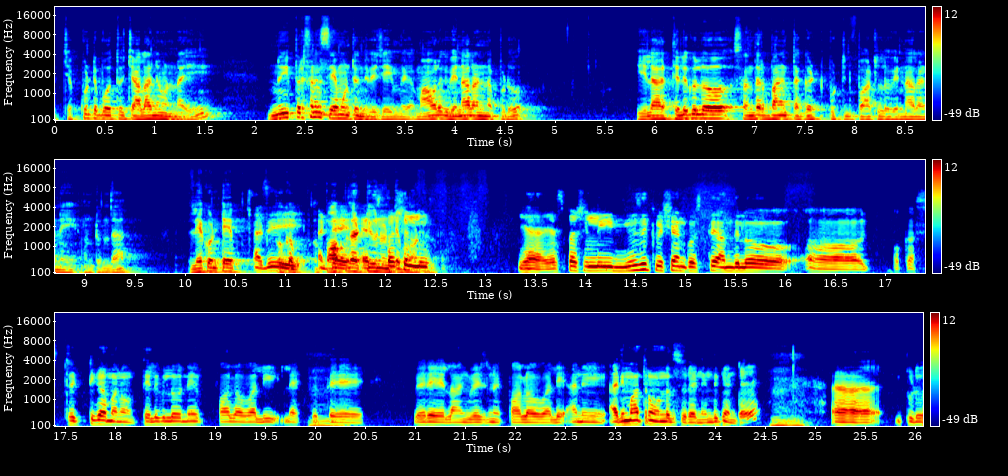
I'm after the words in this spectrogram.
చెప్పుకుంటూ పోతూ చాలానే ఉన్నాయి. నీ ప్రిఫరెన్స్ ఏముంటుంది విజయ్? మామూలుగా వినాలన్నప్పుడు ఇలా తెలుగులో సందర్భానికి తగ్గట్టు పుట్టిన పాటలు వినాలని ఉంటుందా? లేకుంటే పాపులర్ ట్యూన్ ఉంటే యా ఎస్పెషల్లీ మ్యూజిక్ విషయానికి వస్తే అందులో ఒక స్ట్రిక్ట్గా మనం తెలుగులోనే ఫాలో అవ్వాలి లేకపోతే వేరే లాంగ్వేజ్ని ఫాలో అవ్వాలి అని అది మాత్రం ఉండదు సురేన్. ఎందుకంటే ఇప్పుడు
